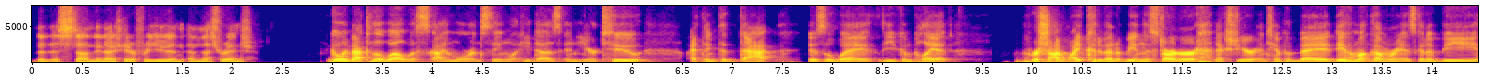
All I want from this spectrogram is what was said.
that is standing out here for you in, in this range? Going back to the well with Skyy Moore and seeing what he does in year two, I think that that is the way that you can play it. Rachaad White could have ended up being the starter next year in Tampa Bay. David Montgomery is going to be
